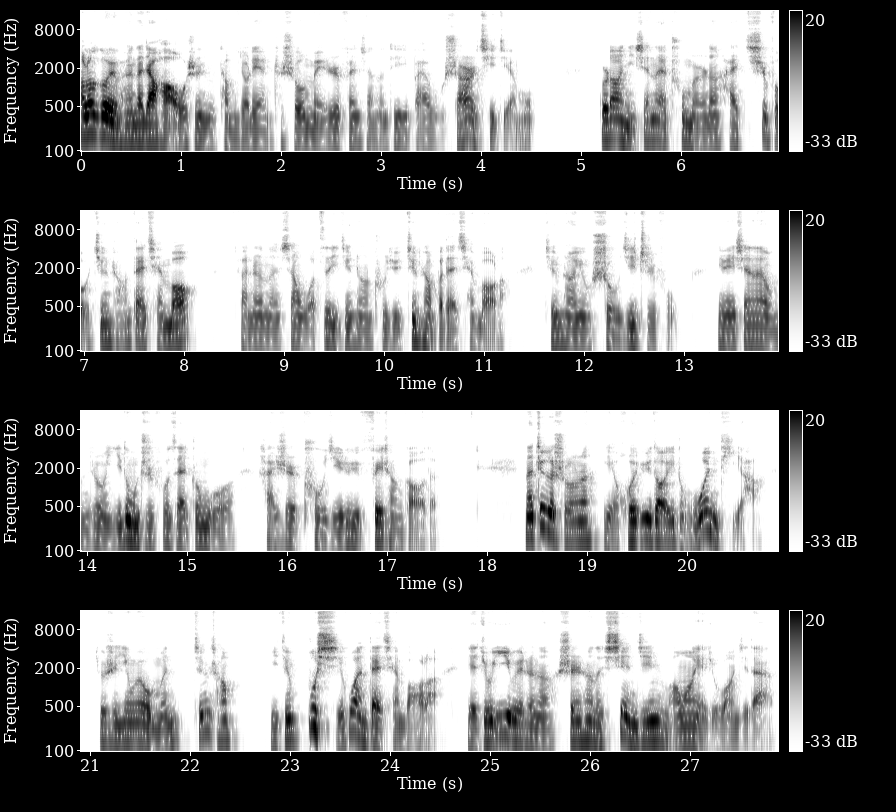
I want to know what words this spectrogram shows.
Hello，各位朋友，大家好，我是你们汤姆教练，这是我每日分享的第一百五十二期节目。不知道你现在出门呢，还是否经常带钱包？反正呢，像我自己经常出去，经常不带钱包了，经常用手机支付，因为现在我们这种移动支付在中国还是普及率非常高的。那这个时候呢，也会遇到一种问题哈，就是因为我们经常已经不习惯带钱包了，也就意味着呢，身上的现金往往也就忘记带了。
